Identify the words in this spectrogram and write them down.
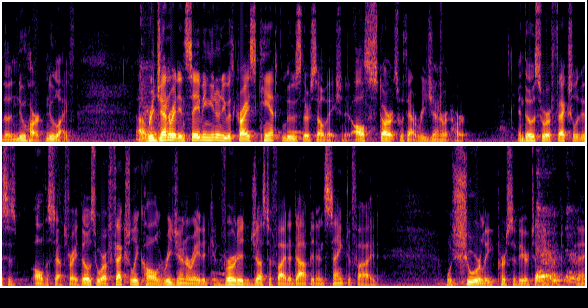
the new heart, new life, uh, regenerate in saving unity with Christ can't lose their salvation. It all starts with that regenerate heart. And those who are effectually, this is all the steps, right? Those who are effectually called, regenerated, converted, justified, adopted, and sanctified will surely persevere to the end, okay?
